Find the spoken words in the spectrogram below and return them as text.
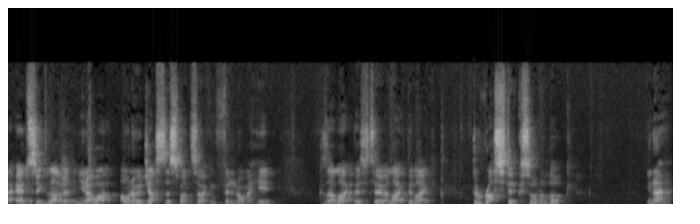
I absolutely love it. And you know what? I want to adjust this one so I can fit it on my head. Because I like this too. I like the like the rustic sort of look. You know?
